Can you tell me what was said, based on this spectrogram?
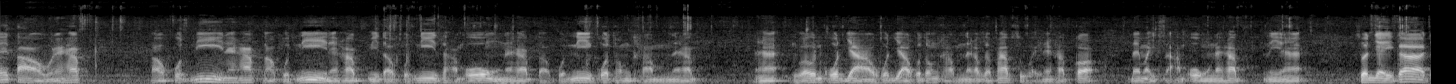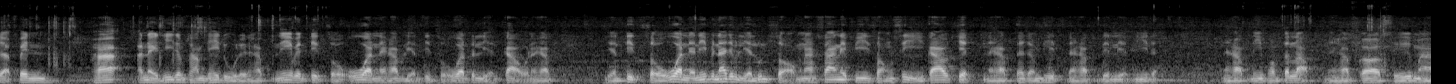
ได้เต่านะครับ เต่าปลดหนี้นะครับ เต่าปลดหนี้นะครับ มีเต่าปลดหนี้สามองค์นะครับ เต่าปลดหนี้โคตรทองคำนะครับนะฮะถือว่าเป็นโคตรยาวโคตรยาวโคตรทองคำนะครับ สภาพสวยนะครับ ก็ได้มาอีกสามองค์นะครับนี่ฮะส่วนใหญ่ก็จะเป็นพระอันไหนที่ซ้ำๆจะให้ดูเลยนะครับ นี่เป็นติดโสอ้วนนะครับเหรียญติดโสอ้วนเป็นเหรียญเก่านะครับเหรียญติดโสอ้วนอันนี้เป็นน่าจะเป็นเหรียญรุ่นสองนะสร้างในปีสองสี่เก้าเจ็ดนะครับถ้าจำผิดนะครับเหรียญเหรียญนี้นะครับนี่พร้อมตลับนะครับ ก็ซื้อมา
